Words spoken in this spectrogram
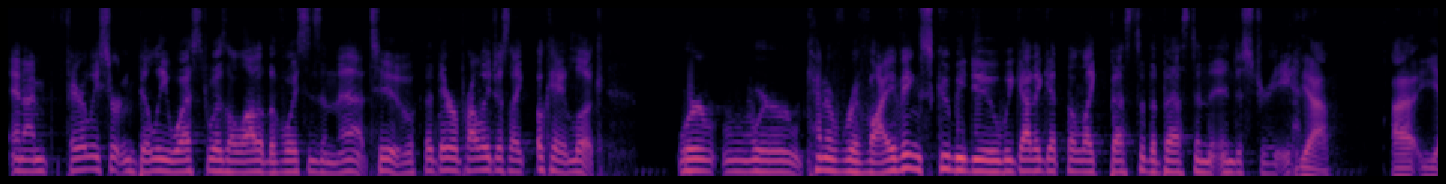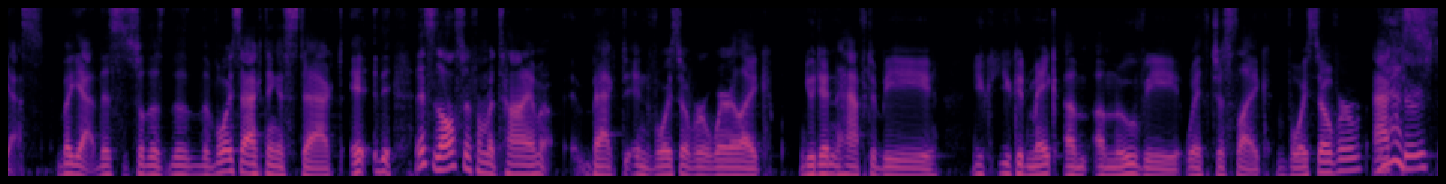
and I'm fairly certain Billy West was a lot of the voices in that too, that they were probably just like, okay, look. We're we're kind of reviving Scooby Doo. We got to get the like best of the best in the industry. Yeah. Uh, yes, but yeah, this so the the, the voice acting is stacked. It, it- this is also from a time back in voiceover where like you didn't have to be you you could make a, a movie with just like voiceover actors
